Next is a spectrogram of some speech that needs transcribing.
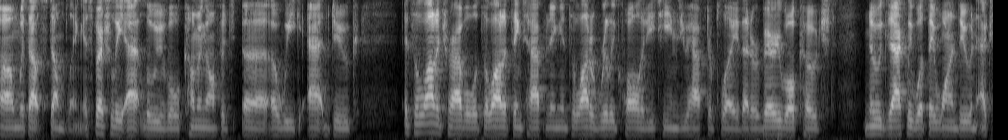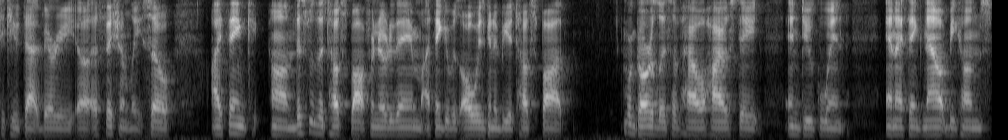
um, without stumbling, especially at Louisville, coming off a, uh, a week at Duke. It's a lot of travel, it's a lot of things happening, it's a lot of really quality teams you have to play that are very well coached, know exactly what they want to do, and execute that very uh, efficiently. So I think um, this was a tough spot for Notre Dame. I think it was always going to be a tough spot, regardless of how Ohio State and Duke went. And I think now it becomes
